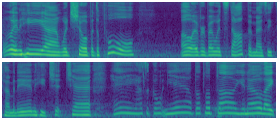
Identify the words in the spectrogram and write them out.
when he uh, would show up at the pool, oh everybody would stop him as he's coming in. He'd chit chat. Hey, how's it going? Yeah, blah blah blah. You know, like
